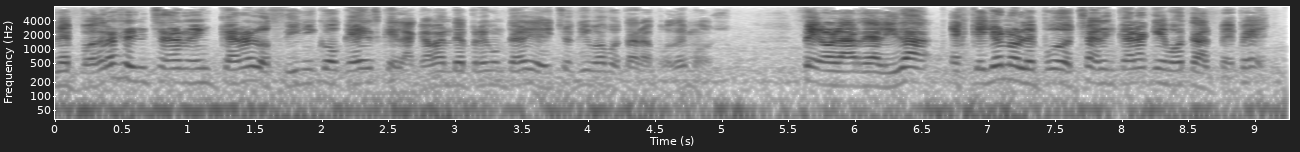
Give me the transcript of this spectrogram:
Le podrás echar en cara lo cínico que es que le acaban de preguntar y ha dicho que iba a votar a Podemos. Pero la realidad es que yo no le puedo echar en cara que vote al PP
